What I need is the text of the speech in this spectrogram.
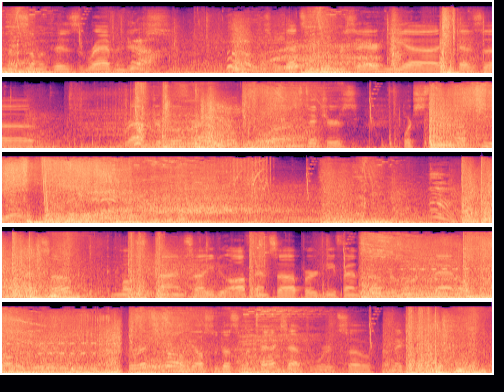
Summon some of his Ravagers. So we got some boomers there. He, uh, he does a uh, boomer and he'll do uh, Stitchers, which uh, heal. Offense up. Most times uh, you do offense up or defense up or something like that. Red Skull, he also does some attacks afterwards, so that makes sense.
